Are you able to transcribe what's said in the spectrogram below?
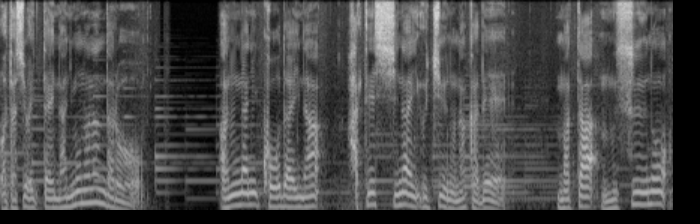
私は一体何者なんだろう。あんなに広大な果てしない宇宙の中でまた無数の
